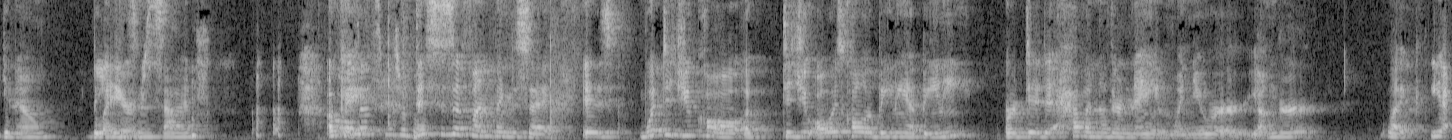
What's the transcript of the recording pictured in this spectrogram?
you know, beanies Layers. inside. Okay, Oh, this is a fun thing to say. Is what did you call a? Did you always call a beanie a beanie, or did it have another name when you were younger? Like Yeah,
